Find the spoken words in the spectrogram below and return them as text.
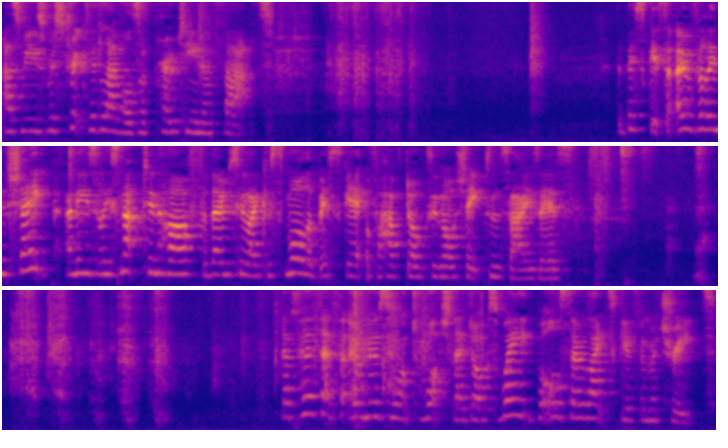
as we use restricted levels of protein and fat. The biscuits are oval in shape and easily snapped in half for those who like a smaller biscuit or for have dogs in all shapes and sizes. They're perfect for owners who want to watch their dog's weight but also like to give them a treat.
